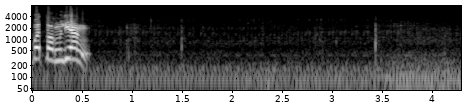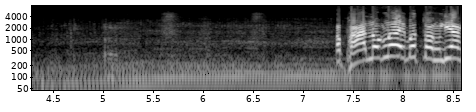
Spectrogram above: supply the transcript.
ไม่ต้องเลี้ยง เอาผ่านลงเลยไม่ต้องเลี้ยง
